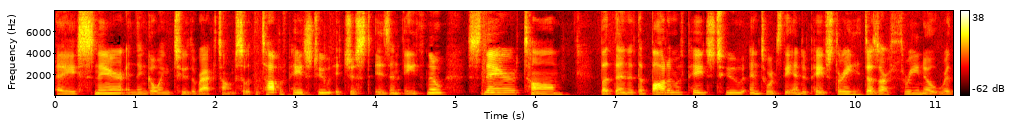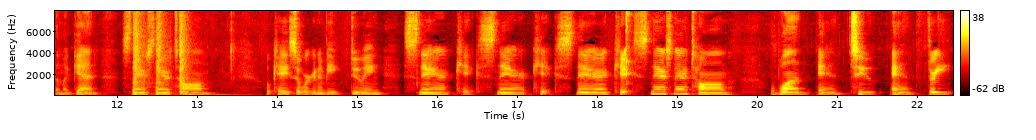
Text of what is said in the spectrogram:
a snare and then going to the rack tom. So at the top of page two, it just is an eighth note, snare, tom, but then at the bottom of page two and towards the end of page three, it does our three note rhythm again. Snare, snare, tom. Okay, so we're gonna be doing snare, kick, snare, kick, snare, kick, snare, snare, tom. One and two and three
